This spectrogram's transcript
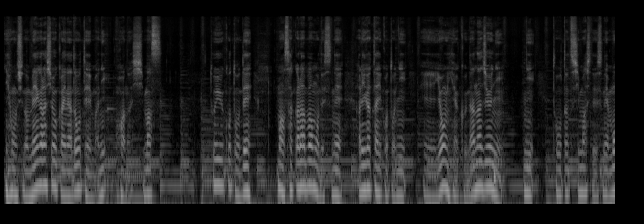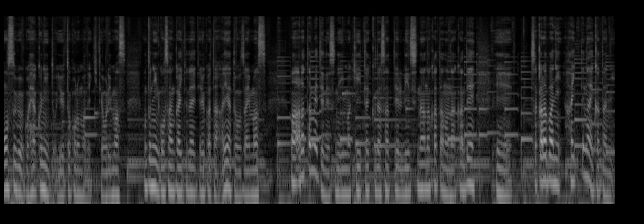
日本酒の銘柄紹介などをテーマにお話しします。ということでまあ桜場もですねありがたいことに、470人に到達しましてですねもうすぐ500人というところまで来ております本当にご参加いただいている方ありがとうございますまあ、改めてですね今聞いてくださっているリスナーの方の中で、えー、宝場に入ってない方に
